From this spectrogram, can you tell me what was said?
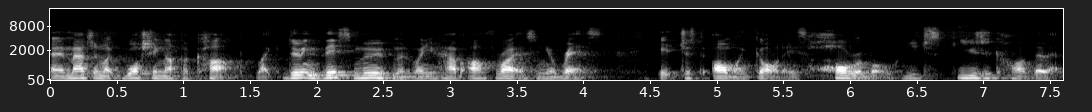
imagine like washing up a cup. Like doing this movement when you have arthritis in your wrist. It just oh my god, it's horrible. You just you just can't do it.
